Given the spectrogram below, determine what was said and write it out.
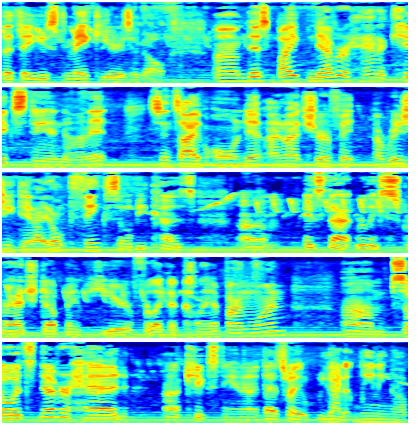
that they used to make years ago. Um, this bike never had a kickstand on it since I've owned it. I'm not sure if it originally did. I don't think so because um, it's not really scratched up in here for like a clamp on one. Um, so it's never had a kickstand on it. That's why we got it leaning up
